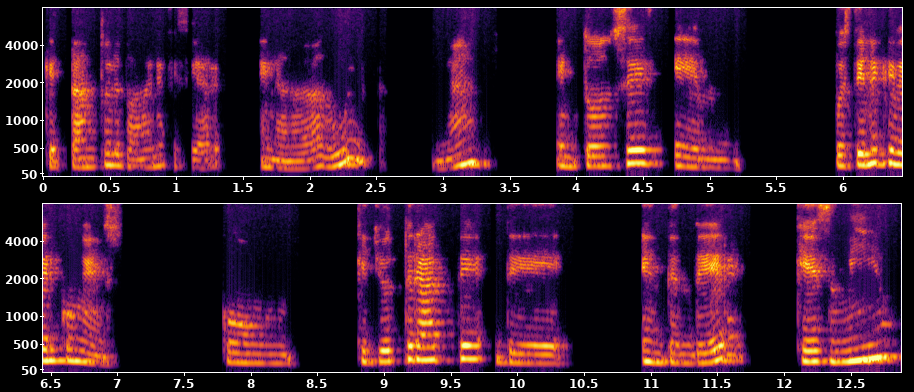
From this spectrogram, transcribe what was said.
que tanto les va a beneficiar en la edad adulta. Entonces, em, pues tiene que ver con eso, con que yo trate de entender qué es mío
